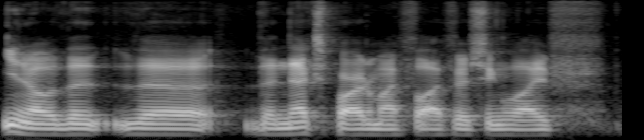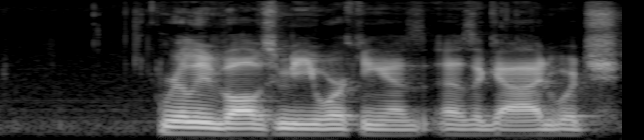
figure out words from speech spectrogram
you know the the the next part of my fly fishing life really involves me working as as a guide, which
